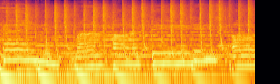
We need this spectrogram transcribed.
can. My heart beating. is.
